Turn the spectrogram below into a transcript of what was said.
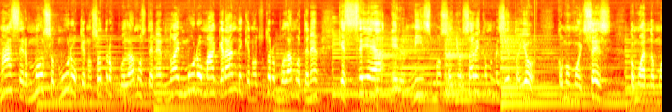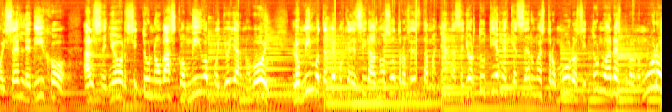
más hermoso muro que nosotros podamos tener. No hay muro más grande que nosotros podamos tener que sea el mismo Señor. ¿Sabes cómo me siento yo? Como Moisés. Como cuando Moisés le dijo al Señor, si tú no vas conmigo, pues yo ya no voy. Lo mismo tendremos que decir a nosotros esta mañana, Señor, tú tienes que ser nuestro muro. Si tú no eres nuestro muro,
